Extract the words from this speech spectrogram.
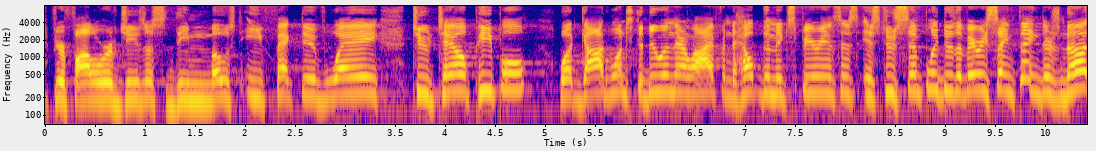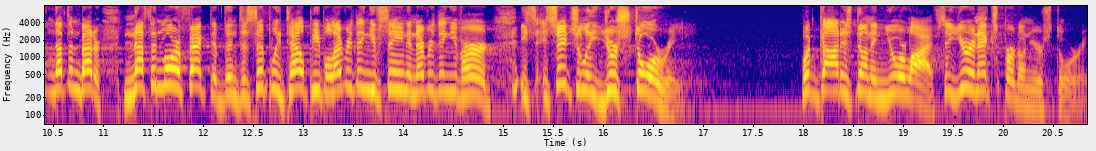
If you're a follower of Jesus, the most effective way to tell people what God wants to do in their life and to help them experience this is to simply do the very same thing. There's not, nothing better, nothing more effective than to simply tell people everything you've seen and everything you've heard. It's essentially your story, what God has done in your life. See, you're an expert on your story.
